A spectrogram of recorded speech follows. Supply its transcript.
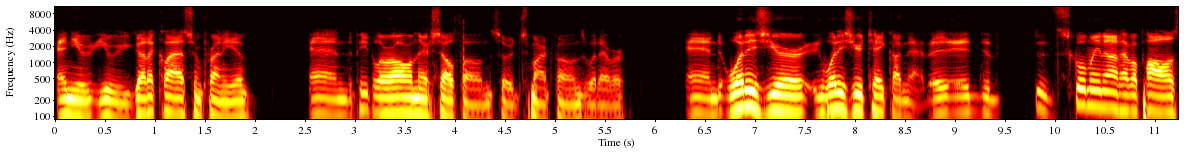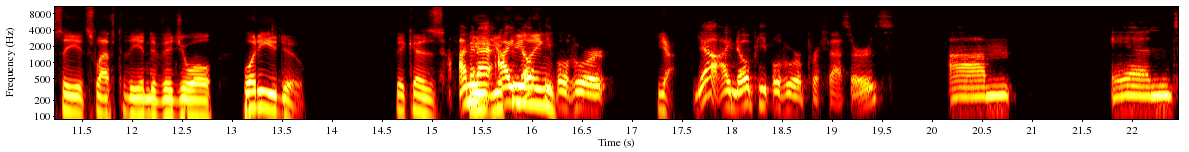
and you, you you got a class in front of you, and the people are all on their cell phones or smartphones, whatever. And what is your what is your take on that? It, it, the, school may not have a policy; it's left to the individual. What do you do? Because I mean, you, I, I feeling... know people who are yeah yeah I know people who are professors. Um, and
